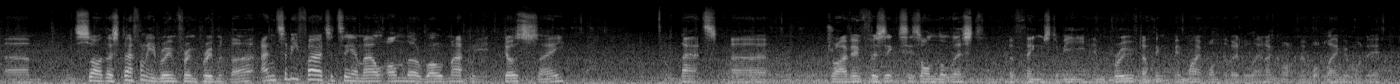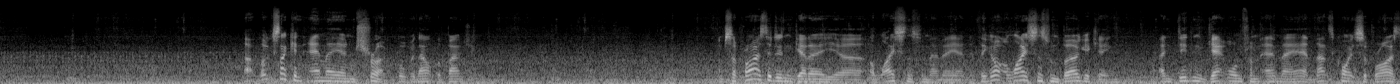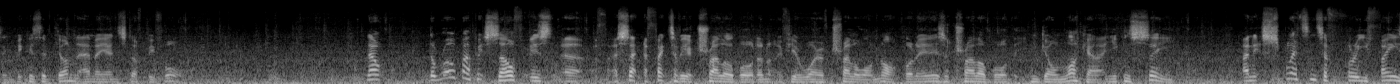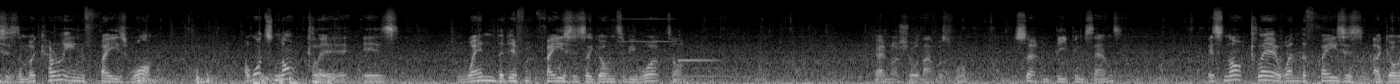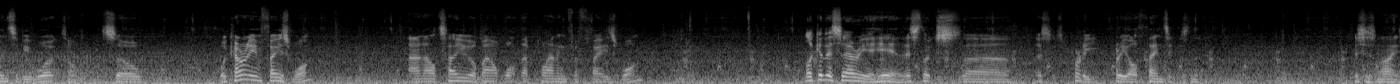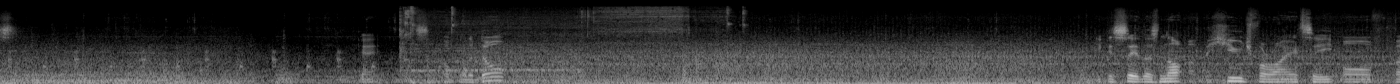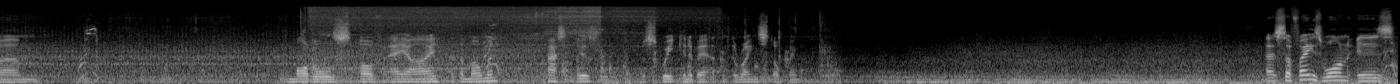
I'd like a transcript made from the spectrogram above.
Um, so there's definitely room for improvement there. And to be fair to TML, on the roadmap it does say that uh, driving physics is on the list of things to be improved. I think we might want the middle lane. I can't remember what lane we want here. That looks like an MAN truck, but without the badging. I'm surprised they didn't get a, uh, a license from MAN. If they got a license from Burger King and didn't get one from MAN, that's quite surprising because they've done MAN stuff before. Now, the roadmap itself is uh, effectively a Trello board. I don't know if you're aware of Trello or not, but it is a Trello board that you can go and look at, and you can see. And it's split into three phases, and we're currently in phase one. And what's not clear is when the different phases are going to be worked on. Okay, I'm not sure what that was for. Certain beeping sounds. It's not clear when the phases are going to be worked on. So, we're currently in phase one and I'll tell you about what they're planning for phase one. Look at this area here. This looks uh, this looks pretty pretty authentic, doesn't it? This is nice. Okay, let's open the door. Can see there's not a huge variety of um, models of AI at the moment. Passengers are squeaking a bit. I think the rain's stopping. Uh, so phase one is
